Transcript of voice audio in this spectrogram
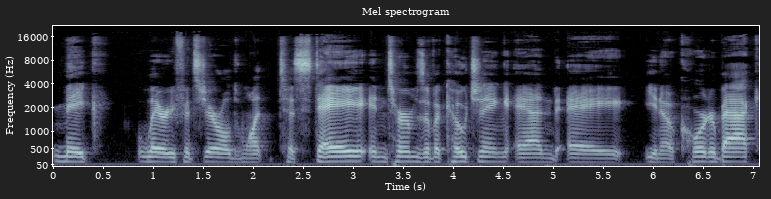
make Larry Fitzgerald want to stay in terms of a coaching and a you know quarterback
